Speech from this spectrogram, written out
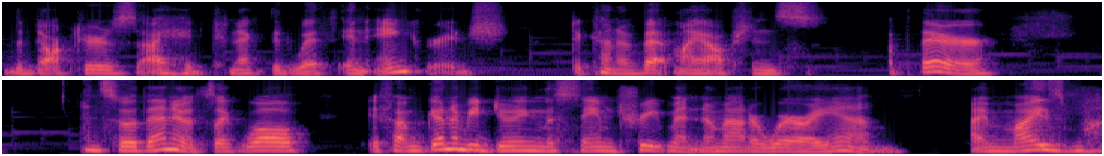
the doctors I had connected with in Anchorage to kind of vet my options up there. And so then it was like, well, if I'm going to be doing the same treatment no matter where I am, I might as well,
